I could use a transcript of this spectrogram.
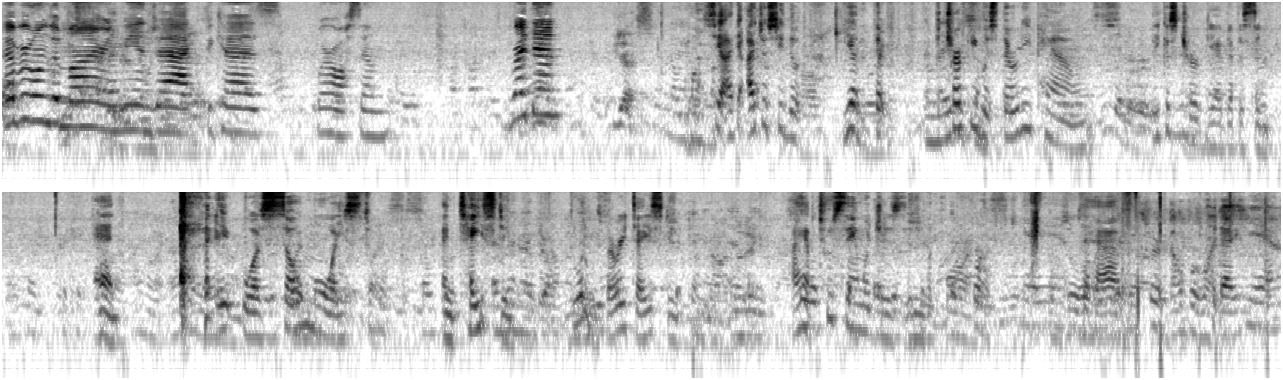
everyone's admiring me and Jack because we're awesome. Right, Dan? Yes. See, I, I just see the, yeah, the the turkey was thirty pounds, biggest turkey I've ever seen. And it was so moist and tasty. It was very tasty. I have two sandwiches in the car to have today. Yeah.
